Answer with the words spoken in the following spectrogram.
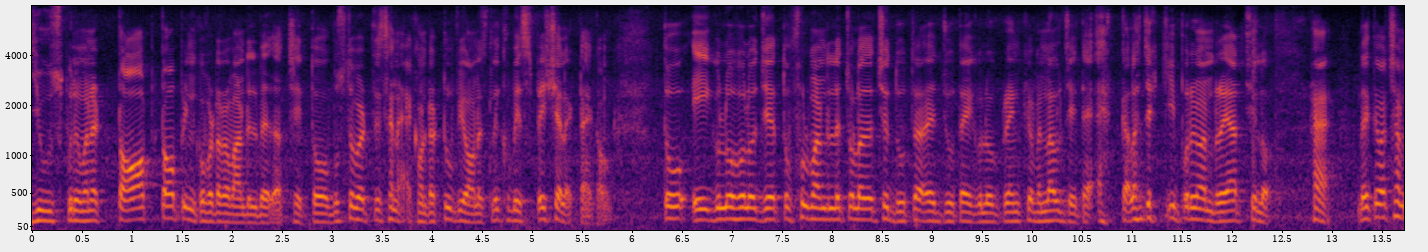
হিউজ পরিমাণে টপ টপ ইনকোভেটার বান্ডেল পেয়ে যাচ্ছে। তো বুঝতে পারতেছেন অ্যাকাউন্টটা টু বি অনেস্টলি খুবই স্পেশাল একটা অ্যাকাউন্ট তো এইগুলো হলো যেহেতু ফুল বান্ডেলে চলে যাচ্ছে। জুতা জুতা এগুলো গ্রেন ক্রিমিনাল যেটা এক কালার যে কী পরিমাণ রেয়ার ছিল। হ্যাঁ দেখতে পাচ্ছেন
